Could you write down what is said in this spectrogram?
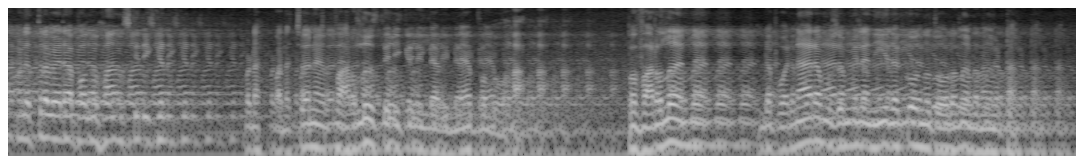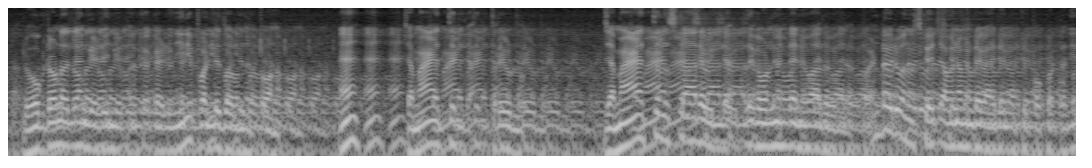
നമ്മൾ എത്ര പേരാ പലുഹ നിസ്കരിക്കണം? ഇവിടെ പടച്ചോന് ഫർൾ നിസ്കരിക്കണില്ല പിന്നെ ദുഹാ. ഇപ്പൊ വറുത് തന്നെ. എന്റെ പൊന്നാര മുസമ്മിലെ നീ ഇതൊക്കെ ഒന്ന് തുറന്നിടണം കേട്ടാ. ലോക്ക്ഡൌൺ എല്ലാം കഴിഞ്ഞു ഒക്കെ കഴിഞ്ഞു ഇനി പള്ളി തുറന്നിട്ടോണം. ഏഹ് ജമാഴത്തിൽ അത്രയേ ഉള്ളൂ. ജമാഅത്ത് നിസ്കാരമില്ല അത് ഗവൺമെന്റ് അനുവാദമില്ല. വേണ്ടവർ നിസ്കരിച്ച് അവനവന്റെ കാര്യം നോക്കി പൊക്കോട്ടെ. നീ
